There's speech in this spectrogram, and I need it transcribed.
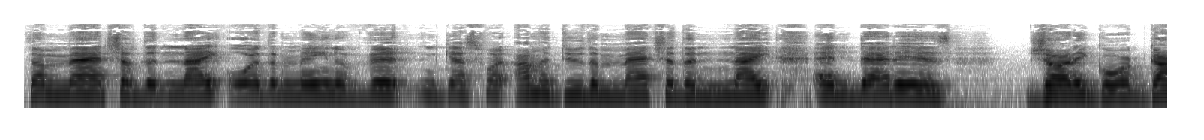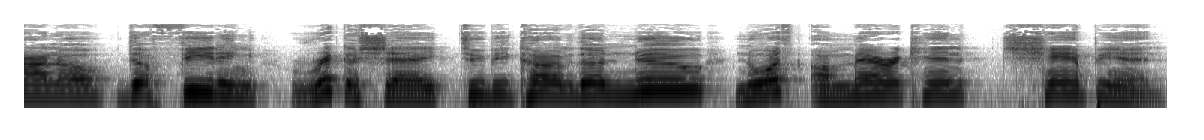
the match of the night or the main event, and guess what? I'm gonna do the match of the night, and that is Johnny Gargano defeating Ricochet to become the new North American champion.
